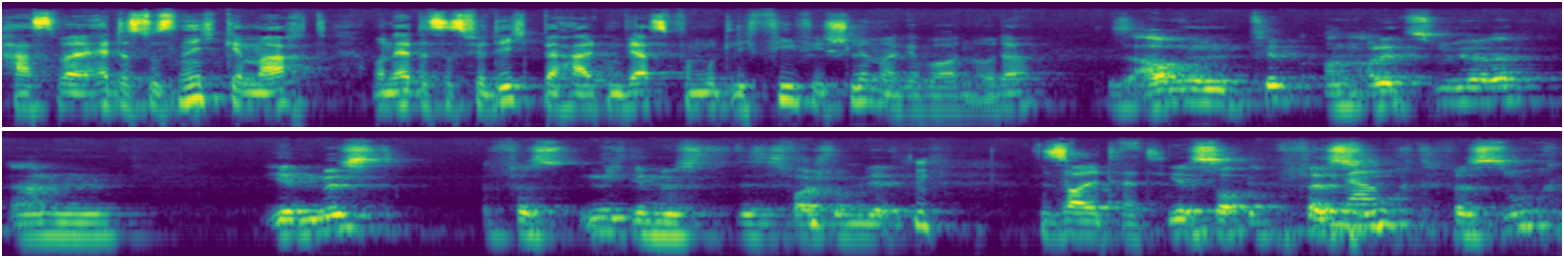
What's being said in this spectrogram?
hast, weil hättest du es nicht gemacht und hättest es für dich behalten, wäre es vermutlich viel, viel schlimmer geworden, oder? Das ist auch ein Tipp an alle Zuhörer. Ähm, ihr müsst, nicht ihr müsst, das ist falsch formuliert. Solltet. Ihr so, versucht, ja. versucht,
